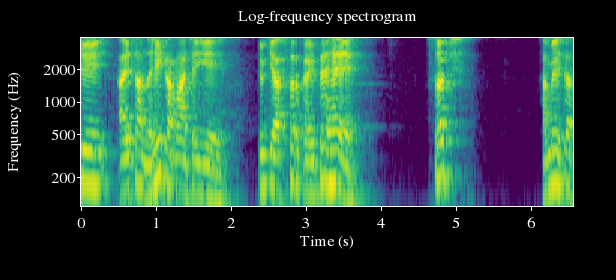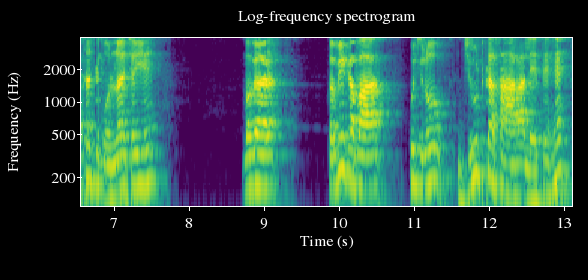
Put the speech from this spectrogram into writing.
कि ऐसा नहीं करना चाहिए, क्योंकि अक्सर कहते हैं, सच, हमेशा सच बोलना चाहिए। मगर कभी कभार कुछ लोग झूठ का सहारा लेते हैं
